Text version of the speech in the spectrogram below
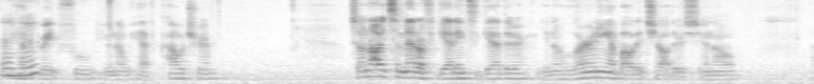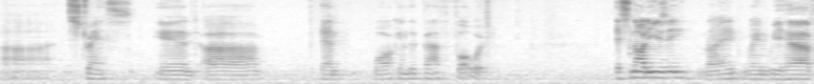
we have Mhm. great food, you know, we have culture. So now it's a matter of getting together, you know, learning about each other's, you know, uh, strengths and uh, and walking the path forward. It's not easy, right? When we have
